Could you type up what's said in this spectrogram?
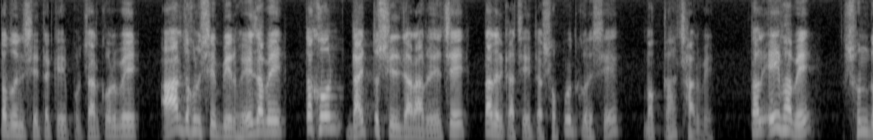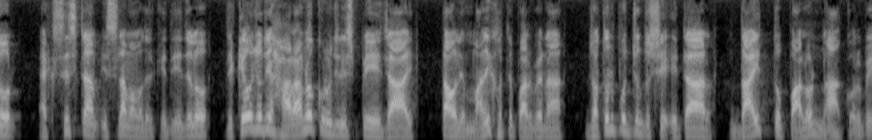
ততদিন সেটাকে প্রচার করবে। আর যখন সে বের হয়ে যাবে, তখন দায়িত্বশীল যারা রয়েছে, তাদের কাছে এটা সপ্রুদ করে সে মক্কা ছাড়বে। তাহলে এইভাবে সুন্দর এক সিস্টেম ইসলাম আমাদেরকে দিয়ে দিল। যে কেউ যদি হারানো কোনো জিনিস পেয়ে যায়, তাহলে মালিক হতে পারবে না, যতন পর্যন্ত সে এটার দায়িত্ব পালন না করবে।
